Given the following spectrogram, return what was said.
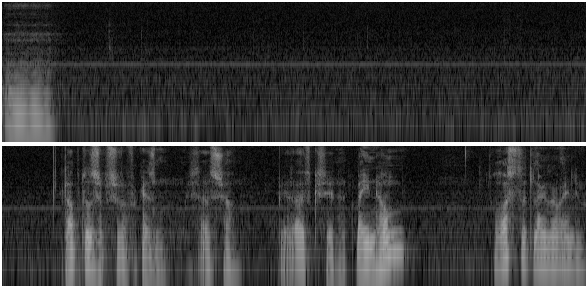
Hm. Ich glaube, das ich hab's schon vergessen, wie es ausschaut, wie es ausgesehen hat. Mein Hirn rostet langsam ein.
